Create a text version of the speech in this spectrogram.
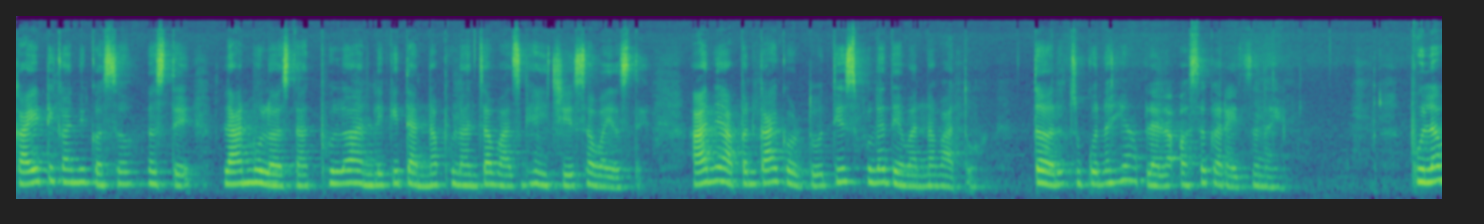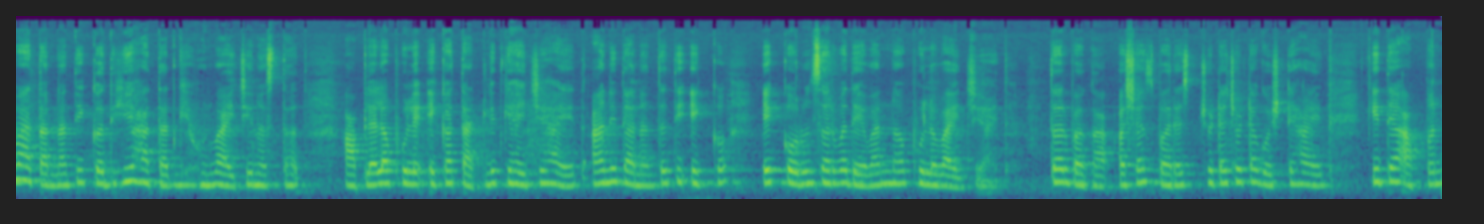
काही ठिकाणी कसं असते लहान मुलं असतात फुलं आणली की त्यांना फुलांचा वास घ्यायची सवय असते. आणि आपण काय करतो तीच फुलं देवांना वाहतो. तर चुकूनही आपल्याला असं करायचं नाही. फुलं वाहताना ती कधीही हातात घेऊन व्हायची नसतात. आपल्याला फुले एका ताटलीत घ्यायची आहेत आणि त्यानंतर ती एक एक करून सर्व देवांना फुलं व्हायची आहेत. तर बघा अशाच बऱ्याच छोट्या छोट्या गोष्टी आहेत की त्या आपण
